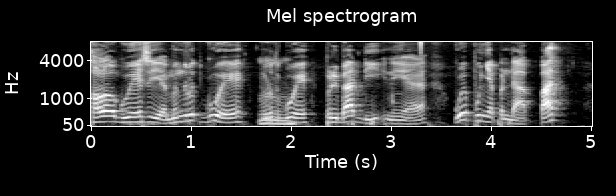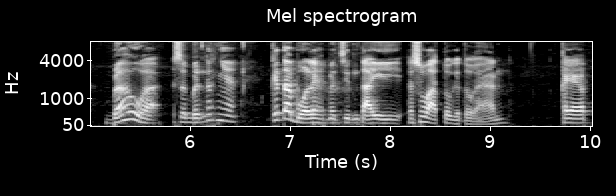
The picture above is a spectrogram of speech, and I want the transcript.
Kalau gue sih ya, menurut gue, menurut Hmm. gue pribadi ini ya, gue punya pendapat bahwa sebenarnya kita boleh mencintai sesuatu gitu kan. Kayak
